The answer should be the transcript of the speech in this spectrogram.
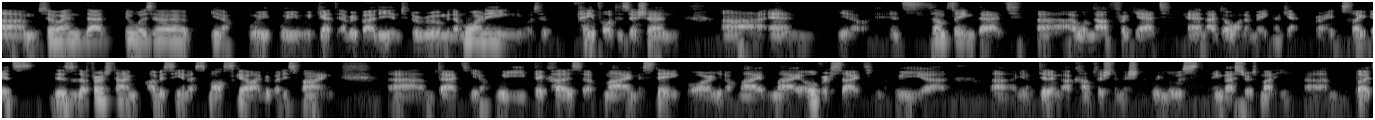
Um, so and that it was a you know we, we we get everybody into the room in the morning. It was a painful decision. Uh, and, you know, it's something that uh, I will not forget and I don't want to make again, right? It's like, it's, this is the first time, obviously, in a small scale, everybody's fine. Um, that, you know, we, because of my mistake or, you know, my, my oversight, you know, we, uh, uh, you know, didn't accomplish the mission. We lose investors' money. Um, but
